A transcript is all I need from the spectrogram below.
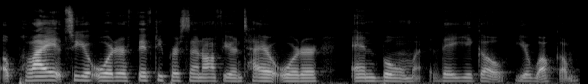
apply it to your order, 50% off your entire order, and boom, there you go. You're welcome.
